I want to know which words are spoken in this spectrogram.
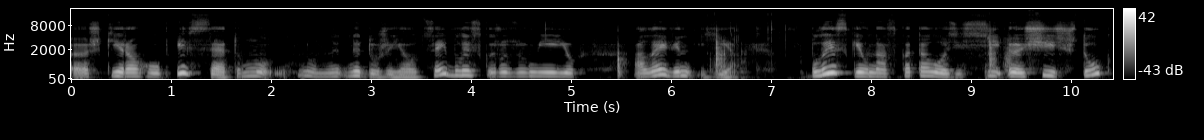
е, шкіра губ і все. Тому ну, не, не дуже я оцей блиск розумію. але він є. Блиски у нас в каталозі 6 штук,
